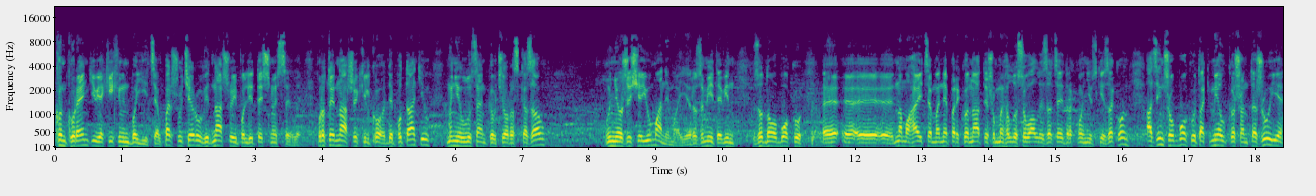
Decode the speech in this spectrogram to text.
Конкурентів, яких він боїться, в першу чергу від нашої політичної сили проти наших кількох депутатів. Мені Луценко вчора сказав, у нього ж ще й ума немає. Розумієте, він з одного боку е, е, е, намагається мене переконати, що ми голосували за цей драконівський закон, а з іншого боку, так мелко шантажує.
